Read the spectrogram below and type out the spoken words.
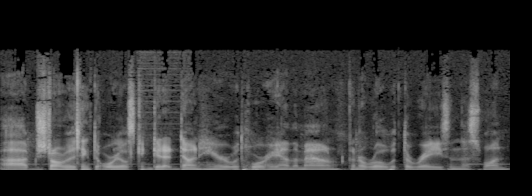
Uh, just don't really think the Orioles can get it done here with Jorge on the mound. Going to roll with the Rays in this one.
